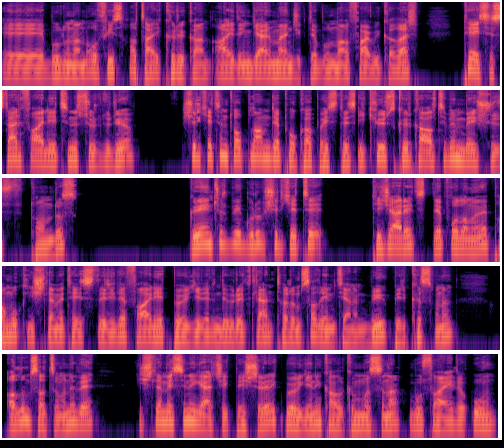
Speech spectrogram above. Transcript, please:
eee, bulunan ofis Hatay, Kırıkan, Aydın, Germencik'te bulunan fabrikalar, tesisler faaliyetini sürdürüyor. Şirketin toplam depo kapasitesi 246.500 tondur. Grain Türk ve grup şirketi ticaret, depolama ve pamuk işleme tesisleriyle faaliyet bölgelerinde üretilen tarımsal emtianın büyük bir kısmının alım satımını ve işlemesini gerçekleştirerek bölgenin kalkınmasına bu sayede un,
